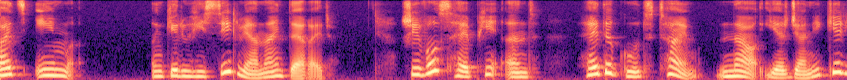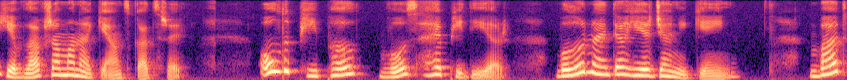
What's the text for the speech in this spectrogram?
Բայց իմ ընկերուհի Սիլվիան այնտեղ էր։ She was happy and had a good time. Նա երջանիկ էր եւ լավ ժամանակ է անցկացրել։ All the people was happy there. Բոլորն այնտեղ երջանիկ էին։ But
